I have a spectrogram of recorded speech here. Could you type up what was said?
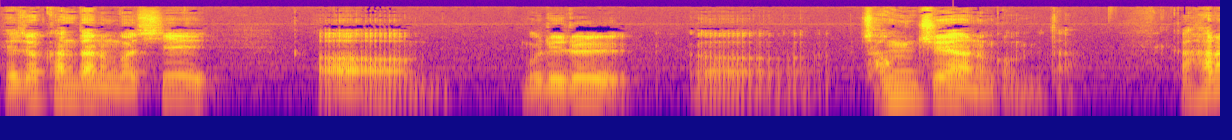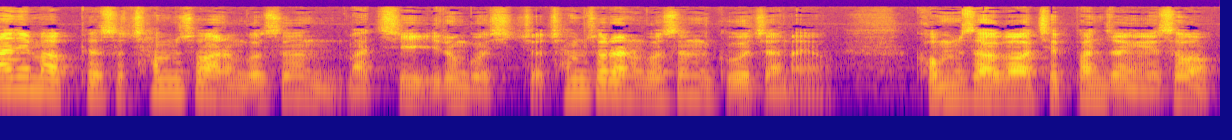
대적한다는 것이 어, 우리를 어, 정죄하는 겁니다. 그러니까 하나님 앞에서 참소하는 것은 마치 이런 것이죠. 참소라는 것은 그거잖아요. 검사가 재판장에서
